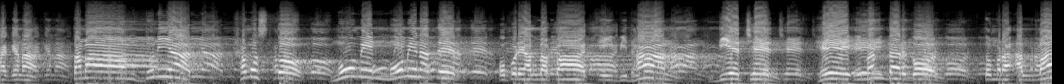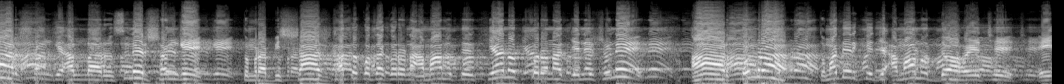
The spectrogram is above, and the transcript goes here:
থাকে না। তাম দুনিয়ার সমস্ত মুমিন, মুমিনাতের উপরে আল্লাহ পাক এই বিধান দিয়েছেন, হে ইমানদারগণ তোমরা আল্লাহর সঙ্গে আল্লাহ রসুলের সঙ্গে তোমরা বিশ্বাসঘাতকতা করো না, আমানতের খেয়ানত করো না, জেনে শুনে আর তোমরা তোমাদেরকে যে আমানত দেওয়া হয়েছে এই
